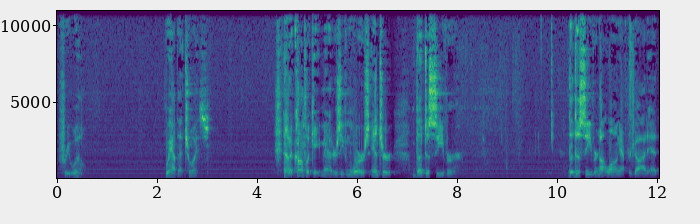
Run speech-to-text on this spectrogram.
free will. We have that choice. Now, to complicate matters even worse, enter the deceiver. The deceiver, not long after God had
